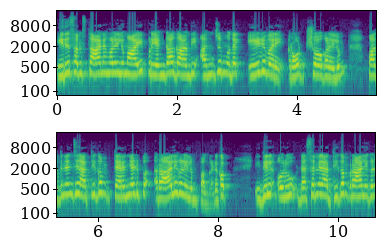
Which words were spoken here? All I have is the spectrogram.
ഇരു സംസ്ഥാനങ്ങളിലുമായി പ്രിയങ്ക ഗാന്ധി അഞ്ചു മുതൽ ഏഴ് വരെ റോഡ് ഷോകളിലും പതിനഞ്ചിലധികം തെരഞ്ഞെടുപ്പ് റാലികളിലും പങ്കെടുക്കും. ഇതിൽ ഒരു ഡസനിലധികം റാലികൾ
